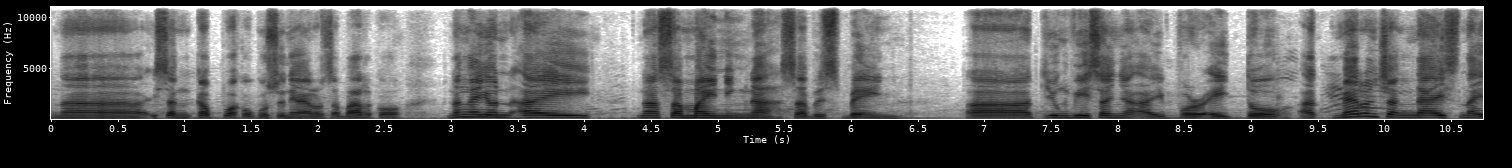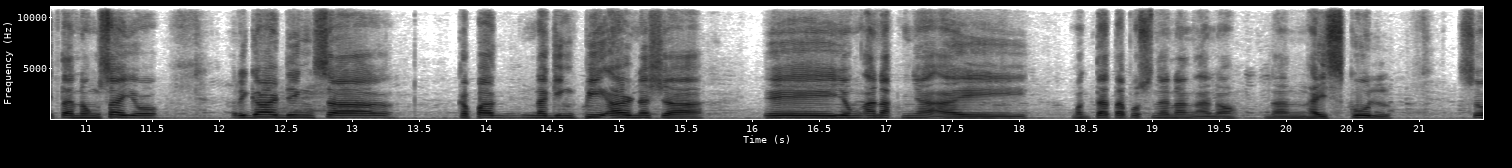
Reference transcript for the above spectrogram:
na isang kapwa ko kusinero sa barko na ngayon ay nasa mining na sa Brisbane. At yung visa niya ay 482. At meron siyang nais na itanong sa iyo regarding sa kapag naging PR na siya, eh, yung anak niya ay magtatapos na ng ano ng high school. So,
